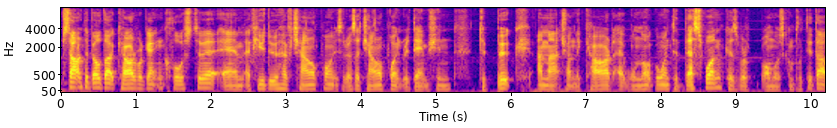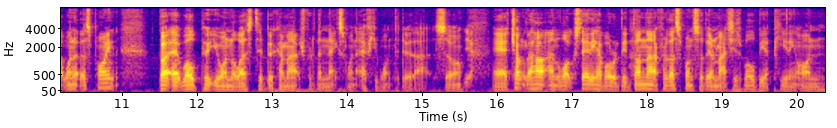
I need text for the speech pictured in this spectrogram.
starting to build that card. We're getting close to it. Um, if you do have channel points, there is a channel point redemption to book a match on the card. It will not go into this one because we're almost completed that one at this point, but it will put you on the list to book a match for the next one if you want to do that. So, Yeah. uh, Chunk the Hut and Locksteady have already done that for this one, so their matches will be appearing on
